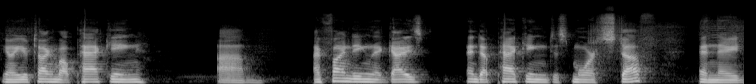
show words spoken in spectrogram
you know, you're talking about packing. Um, I'm finding that guys end up packing just more stuff, and they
